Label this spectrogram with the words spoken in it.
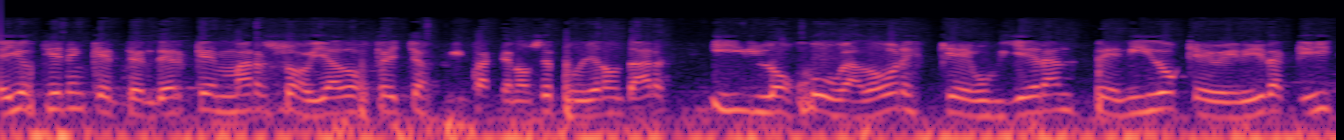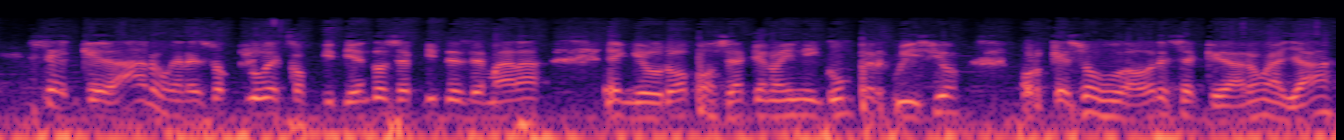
ellos tienen que entender que en marzo había dos fechas FIFA que no se pudieron dar y los jugadores que hubieran tenido que venir aquí se quedaron en esos clubes compitiendo ese fin de semana en Europa, o sea que no hay ningún perjuicio porque esos jugadores se quedaron allá,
